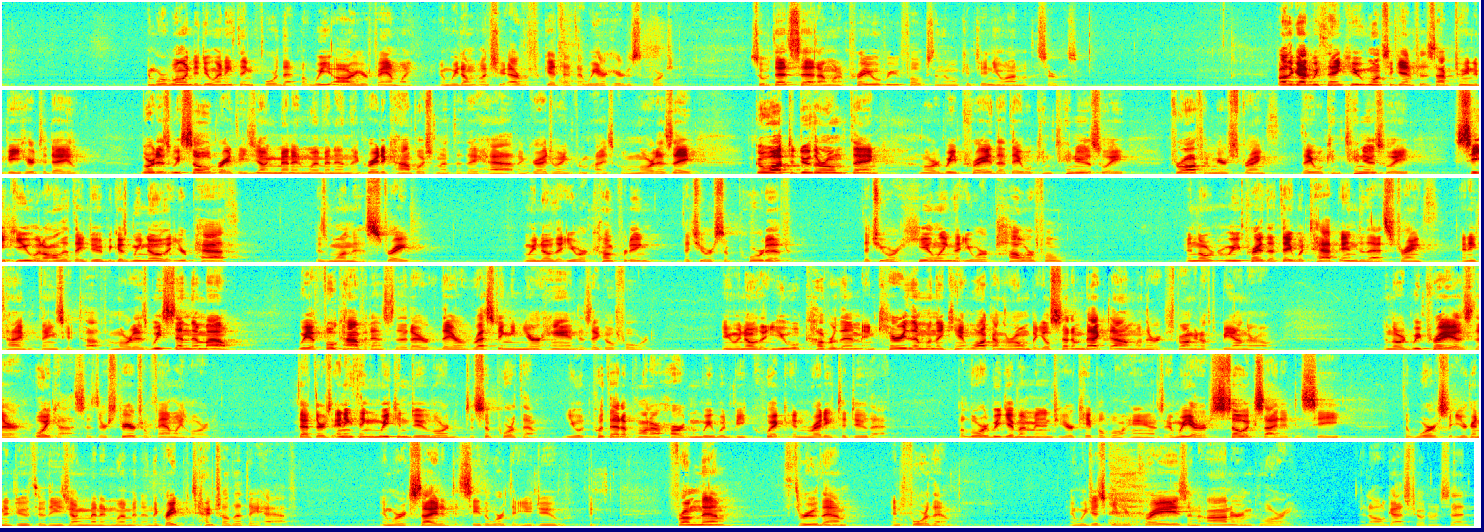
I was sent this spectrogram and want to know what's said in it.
And we're willing to do anything for that. But we are your family, and we don't want you to ever forget that, that we are here to support you. So with that said, I want to pray over you folks, and then we'll continue on with the service. Father God, we thank you once again for this opportunity to be here today. Lord, as we celebrate these young men and women and the great accomplishment that they have in graduating from high school, and Lord, as they go out to do their own thing, Lord, we pray that they will continuously draw from your strength. They will continuously seek you in all that they do because we know that your path is one that is straight. And we know that you are comforting, that you are supportive, that you are healing, that you are powerful. And Lord, we pray that they would tap into that strength anytime things get tough. And Lord, as we send them out, we have full confidence that they are resting in your hand as they go forward. And we know that you will cover them and carry them when they can't walk on their own, but you'll set them back down when they're strong enough to be on their own. And Lord, we pray as their oikos, as their spiritual family, Lord, that there's anything we can do, Lord, to support them. You would put that upon our heart and we would be quick and ready to do that. But Lord, we give them into your capable hands, and we are so excited to see the works that you're going to do through these young men and women and the great potential that they have. And we're excited to see the work that you do from them, through them, and for them. And we just give you praise and honor and glory. And all God's children said,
